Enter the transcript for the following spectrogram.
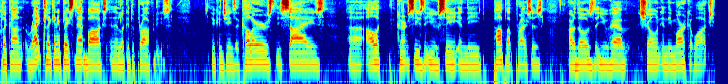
click on right click any place in that box and then look at the properties you can change the colors the size uh, all the currencies that you see in the pop-up prices are those that you have shown in the market watch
